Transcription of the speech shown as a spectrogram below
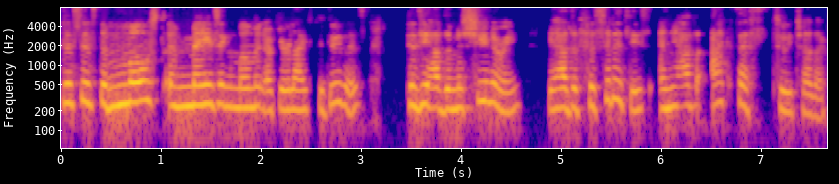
This is the most amazing moment of your life to do this because you have the machinery, you have the facilities, and you have access to each other,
